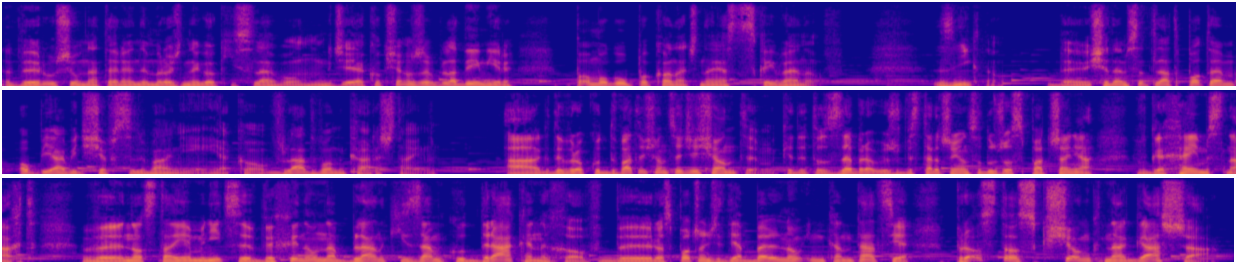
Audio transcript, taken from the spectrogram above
wyruszył na tereny mroźnego Kislewu, gdzie jako książę Władimir pomógł pokonać najazd Skavenów. Zniknął, by 700 lat potem objawić się w Sylwanii jako Vlad von Karstein. A gdy w roku 2010, kiedy to zebrał już wystarczająco dużo spaczenia w Geheimsnacht, w Noc Tajemnicy wychynął na blanki zamku Drakenhof, by rozpocząć diabelną inkantację prosto z ksiąg Nagasza,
